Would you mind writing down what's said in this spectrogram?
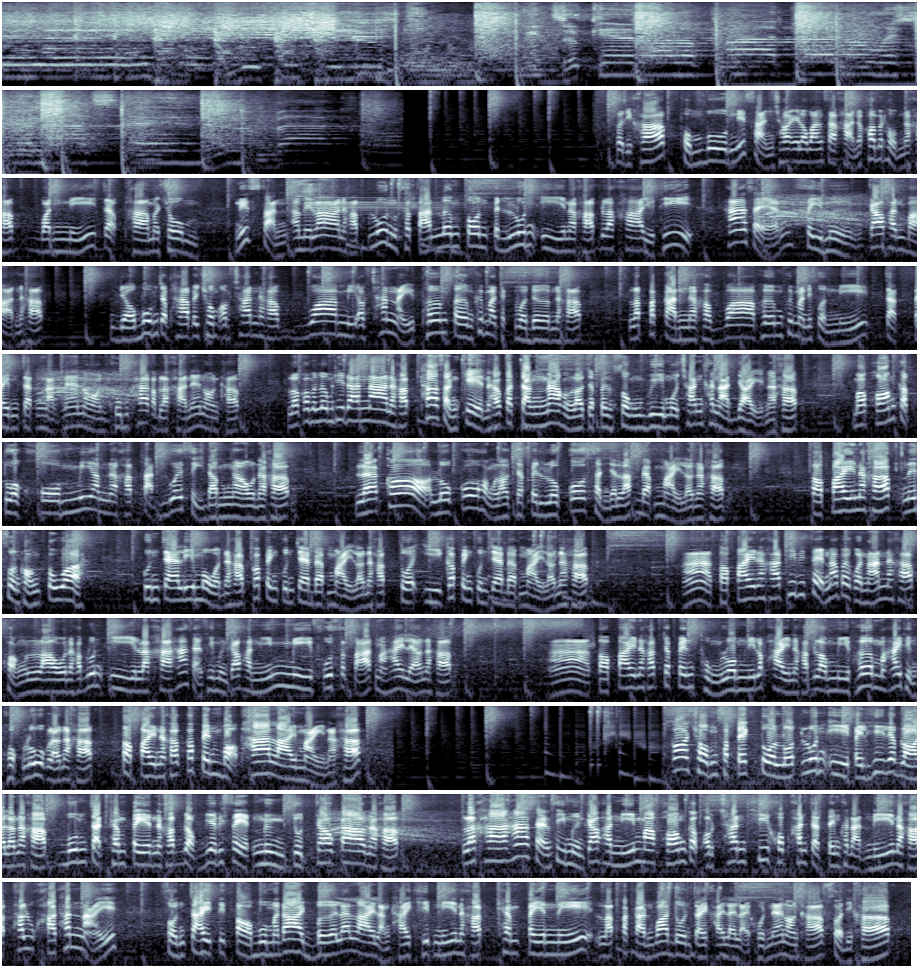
สวัสดีครับ ผมบูมนิสสันชอยเอราวันสาขานครปฐมนะครับ วันนี้จะพามาชมนิสสันอเมร่านะครับ รุ่นสตาร์ทเริ่มต้นเป็นรุ่น E นะครับ ราคาอยู่ที่ 549,000 บาทนะครับ เดี๋ยวบูมจะพาไปชมออปชันนะครับว่ามีออปชันไหนเพิ่มเติมขึ้นมาจากตัวเดิมนะครับ รับประกันนะครับว่าเพิ่มขึ้นมาในส่วนนี้จัดเต็มจัดหนักแน่นอน คุ้มค่ากับราคาแน่นอนครับเราก็มาเริ่มที่ด้านหน้านะครับ ถ้าสังเกตนะครับกระจังหน้าของเราจะเป็นทรง V motion ขนาดใหญ่นะครับ มาพร้อมกับตัวโครเมียมนะครับ ตัดด้วยสีดำเงานะครับ และก็โลโก้ของเราจะเป็นโลโก้สัญลักษณ์แบบใหม่แล้วนะครับ ต่อไปนะครับในส่วนของตัว กุญแจรีโมทนะครับก็เป็นกุญแจแบบใหม่แล้วนะครับ ตัว E ก็เป็นกุญแจแบบใหม่แล้วนะครับอ่าต่อไปนะครับที่พิเศษมากไปกว่านั้นนะครับของเรานะครับรุ่น E ราคา 549,000 นี้มีฟู d สตาร์ทมาให้แล้วนะครับอ่าต่อไปนะครับจะเป็นถุงลมนิรภัยนะครับ เรามีเพิ่มมาให้ถึง 6 ลูกแล้วนะครับ ต่อไปนะครับก็เป็นเบาะผ้าลายใหม่นะครับ ก็ชมสเปคตัวรถรุ่น E ไปที่เรียบร้อยแล้วนะครับบูมจัดแคมเปญนะครับดอกเบี้ยพิเศษ 1.99 นะครับราคา 549,000 นี้มาพร้อมกับออปชั่นที่ครบครันจัดเต็มขนาดนี้นะครับ ถ้าลูกค้าท่านไหนสนใจติดต่อบูมมาได้เบอร์และไลน์หลังท้ายคลิปนี้นะครับ แคมเปญนี้รับประกันว่าโดนใจใครหลาย ๆ คนแน่นอนครับ สวัสดีครับ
